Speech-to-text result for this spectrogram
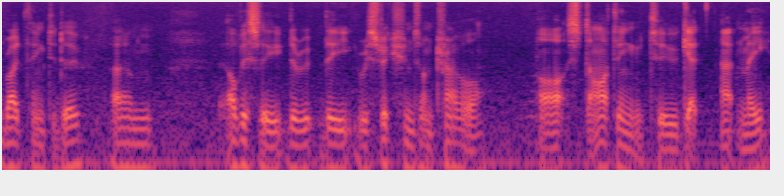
right thing to do. Um, obviously, the the restrictions on travel are starting to get at me.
